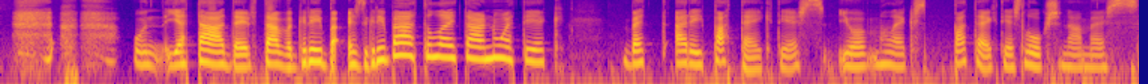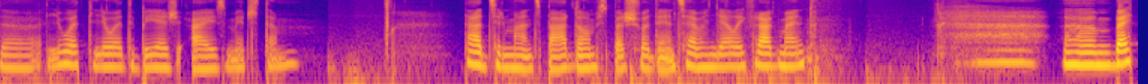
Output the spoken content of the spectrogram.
un ja tāda ir tava griba, es gribētu, lai tā notiek, bet arī pateikties, jo, man liekas, pateikties lūkšanā mēs ļoti, ļoti bieži aizmirstam. Tādas ir mans pārdomas par šodienas evaņģēlīju fragmentu. Um, bet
